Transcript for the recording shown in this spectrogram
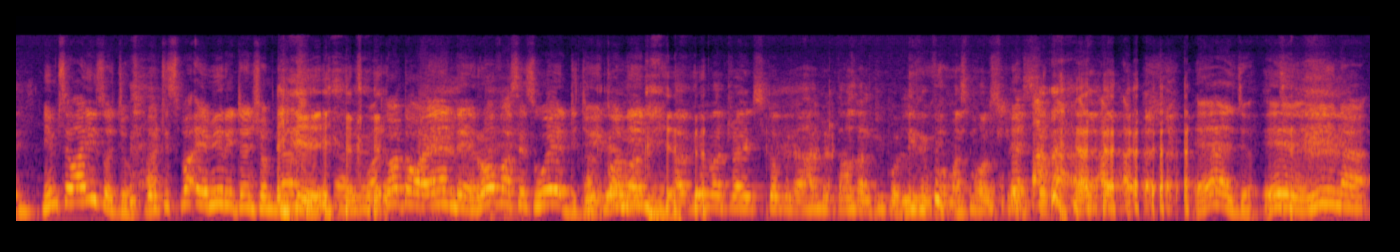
ni mse hizo jo eh, mi retention gani? Watoto waende. Jo Have iko you nini? have you ever tried stopping 100,000 people living from a small space? Eh, jo eh, hii na,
